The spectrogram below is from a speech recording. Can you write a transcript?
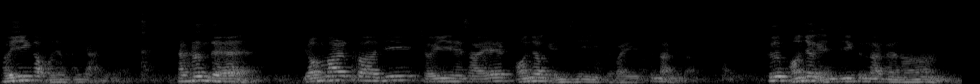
저희가 번역한 게 아니에요. 자 그런데 연말까지 저희 회사의 번역 엔진이 개발이 끝납니다. 그 번역 엔진이 끝나면은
